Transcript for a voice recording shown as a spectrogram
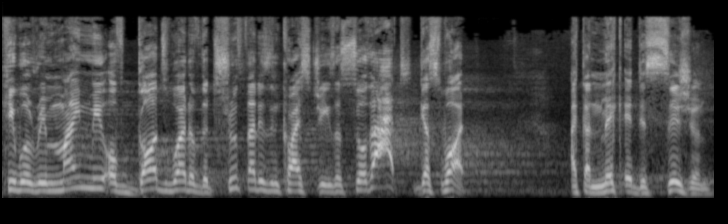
He will remind me of God's word, of the truth that is in Christ Jesus, so that, guess what? I can make a decision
